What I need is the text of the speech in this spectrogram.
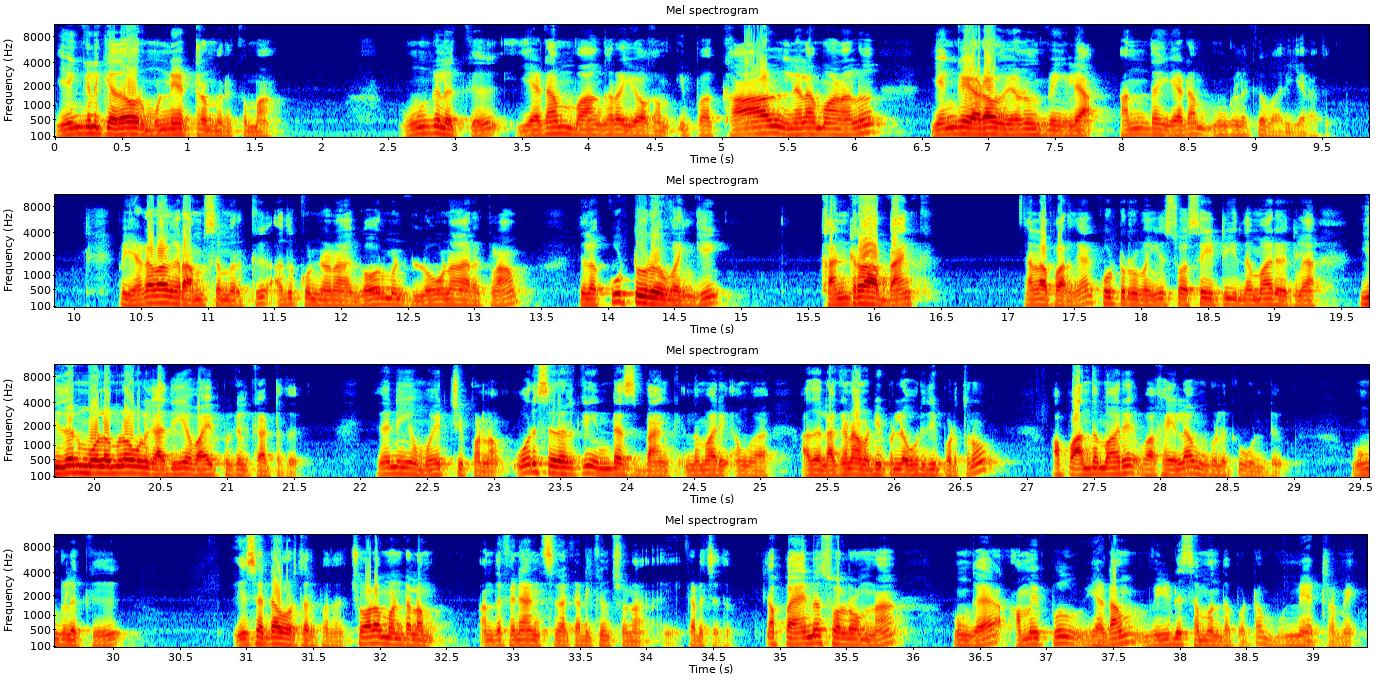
எங்களுக்கு ஏதோ ஒரு முன்னேற்றம் இருக்குமா? உங்களுக்கு இடம் வாங்குகிற யோகம். இப்போ கால் நிலமானாலும் எங்கே இடம் வேணும்பீங்க இல்லையா? அந்த இடம் உங்களுக்கு வருகிறது. இப்போ இடம் வாங்குகிற அம்சம் இருக்குது அதுக்குண்டான கவர்மெண்ட் லோனாக இருக்கலாம். இதில் கூட்டுறவு வங்கி கன்ட்ரா பேங்க் நல்லா பாருங்கள் கூட்டுறவு வங்கி சொசைட்டி இந்த மாதிரி இருக்கலாம் இதன் மூலம்லாம் உங்களுக்கு அதிக வாய்ப்புகள் காட்டுது. இதை நீங்கள் முயற்சி பண்ணலாம். ஒரு சிலருக்கு இண்டஸ் பேங்க் இந்த மாதிரி அவங்க அது லக்னா வடிப்பில் உறுதிப்படுத்தணும். அப்போ அந்த மாதிரி வகையில் உங்களுக்கு உண்டு. உங்களுக்கு ரீசெண்டாக ஒருத்தர் பார்த்தேன். சோழமண்டலம் அந்த ஃபினான்ஸில் கிடைக்கும்னு சொன்னால் கிடைச்சது. அப்போ என்ன சொல்கிறோம்னா உங்கள் அமைப்பு இடம் வீடு சம்மந்தப்பட்ட முன்னேற்றமே.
